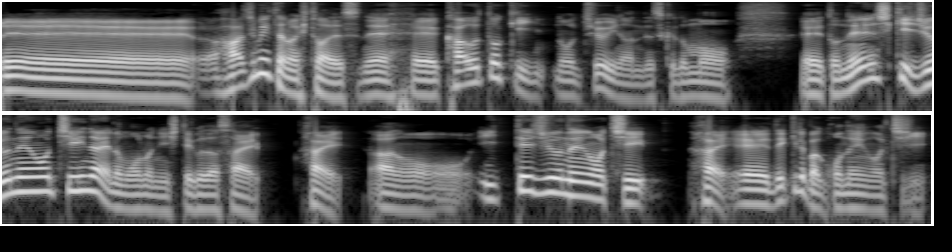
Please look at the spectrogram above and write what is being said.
えー、初めての人はですね、え買うときの注意なんですけども、えっ、と、年式10年落ち以内のものにしてください。はい。あの、一定10年落ち。はい。えー、できれば5年落ち。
